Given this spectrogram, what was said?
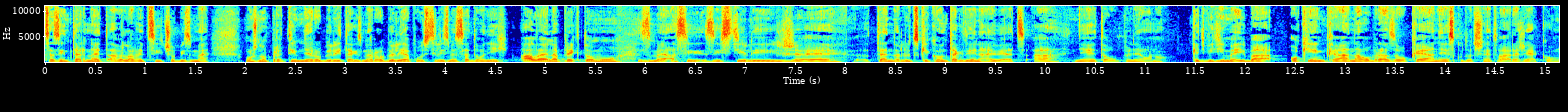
cez internet a veľa vecí, čo by sme možno predtým nerobili, tak sme robili a pustili sme sa do nich. Ale napriek tomu sme asi zistili, že ten ľudský kontakt je najviac a nie je to úplne ono keď vidíme iba okienka na obrazovke a neskutočné tváre žiakov.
